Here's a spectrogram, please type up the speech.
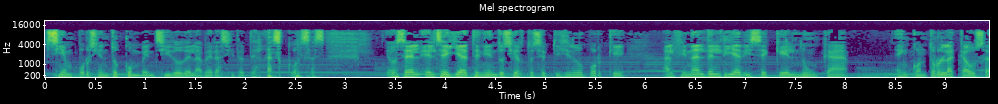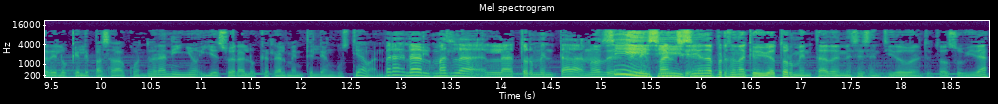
100% convencido de la veracidad de las cosas. O sea, él seguía teniendo cierto escepticismo porque al final del día dice que él nunca encontró la causa de lo que le pasaba cuando era niño y eso era lo que realmente le angustiaba. ¿no? Era, era más la, la atormentada, ¿no? De, de sí, la sí, sí, una persona que vivió atormentada en ese sentido durante toda su vida,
